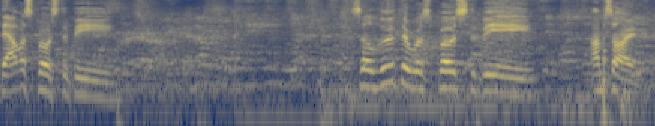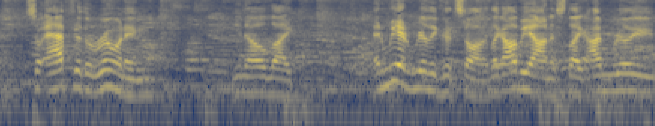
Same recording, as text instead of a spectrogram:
that was supposed to be. So Luther was supposed to be. I'm sorry. So after the ruining, you know, like, and we had really good songs. Like I'll be honest, like I'm really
